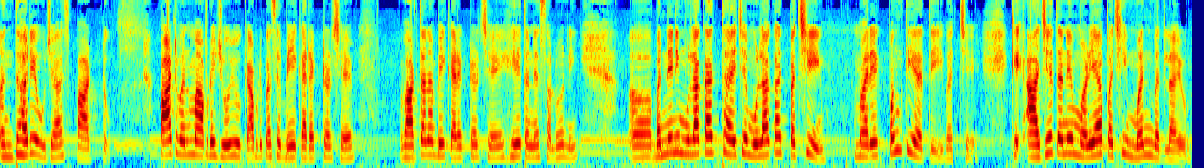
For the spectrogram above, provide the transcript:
અંધારીએ ઉજાસ પાર્ટ ટુ પાર્ટ વનમાં આપણે જોયું કે આપણી પાસે બે કેરેક્ટર છે. વાર્તાના બે કેરેક્ટર છે, હેત અને સલોની. બંનેની મુલાકાત થાય છે. મુલાકાત પછી મારી એક પંક્તિ હતી વચ્ચે કે આજે તને મળ્યા પછી મન બદલાયું.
